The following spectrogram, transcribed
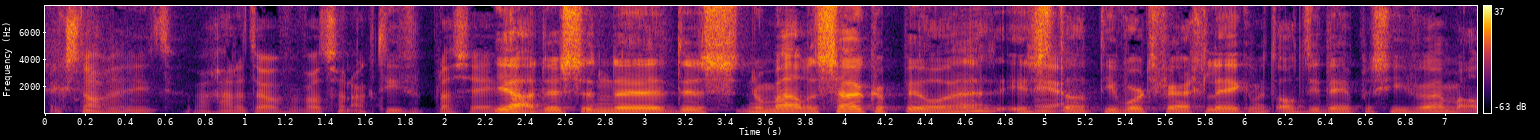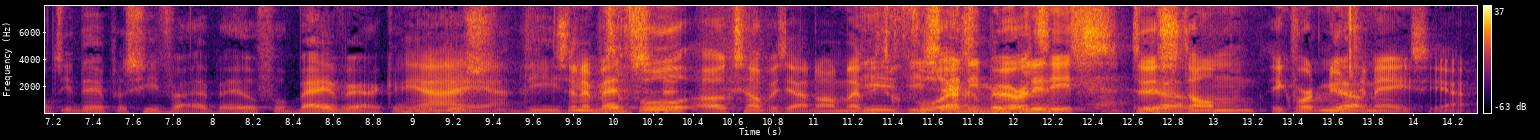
Ik snap het niet. Waar gaat het over? Wat is een actieve placebo? Ja, dus een eh, dus normale suikerpil hè, is Ja. dat, die wordt vergeleken met antidepressiva. Maar antidepressiva hebben heel veel bijwerkingen. Ja, dus ja. Die, dus die dan heb je het mensen gevoel, oh, ik snap het, ja. Dan heb je die- het die gevoel, er gebeurt iets, dus Ja. dan, ik word nu genezen, ja.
